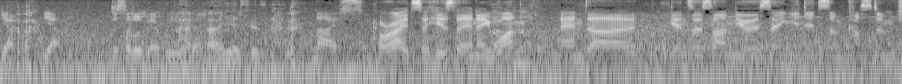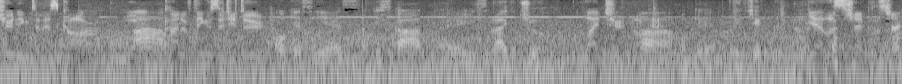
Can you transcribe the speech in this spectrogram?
yeah, yeah. Just a little bit every year. then. Uh, yes, yes. Nice. All right, so here's the NA1, and uh, Genzo-san, you were saying you did some custom tuning to this car. What Ah. kind of things did you do? okay, so yes. This car uh, is light tune. Light tune. Okay. Ah, okay. Please check. yeah, let's check. Let's check.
